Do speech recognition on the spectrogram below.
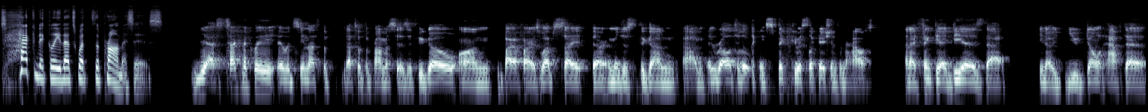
technically, that's what the promise is. Yes, technically, it would seem that's the that's what the promise is. If you go on Biofire's website, there are images of the gun um, in relatively conspicuous locations in the house, and I think the idea is that you know you don't have to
